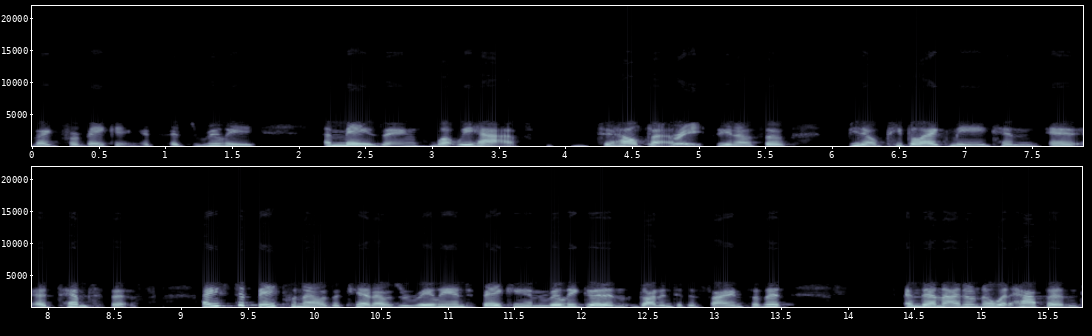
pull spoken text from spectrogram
like for baking. It's it's really amazing what we have to help it's us. Great. You know, so you know, people like me can uh, attempt this. I used to bake when I was a kid. I was really into baking and really good and got into the science of it. And then I don't know what happened.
